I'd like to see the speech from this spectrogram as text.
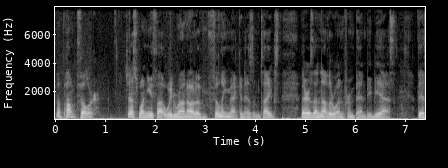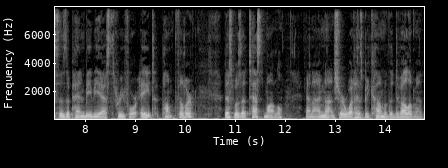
The Pump Filler. Just when you thought we'd run out of filling mechanism types, there's another one from Pen BBS. This is a Pen BBS 348 pump filler. This was a test model, and I'm not sure what has become of the development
